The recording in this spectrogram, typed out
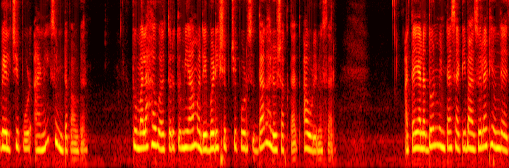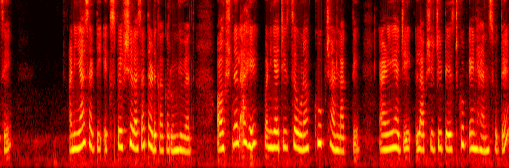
वेलची पूड आणि सुंठ पावडर. तुम्हाला हवं तर तुम्ही यामध्ये बडीशेपची पूडसुद्धा घालू शकतात आवडीनुसार. आता याला दोन मिनटांसाठी बाजूला ठेवून द्यायचे. आणि यासाठी एक स्पेशल असा तडका करून घेऊयात. ऑप्शनल आहे पण याची चवणा खूप छान लागते. आणि ह्याची लापशीची टेस्ट खूप एनहॅन्स होते.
